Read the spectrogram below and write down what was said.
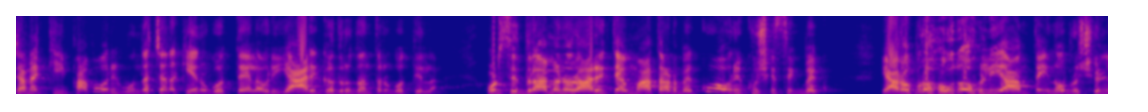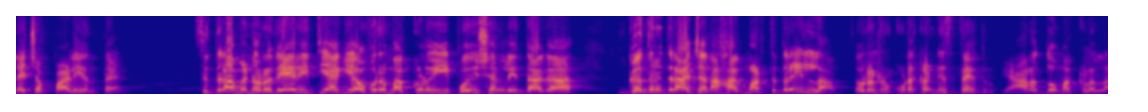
ಜನಕ್ಕೆ ಈ ಪಾಪ ಅವ್ರಿಗೆ ಒಂದ ಜನಕ್ಕೆ ಏನೂ ಗೊತ್ತೇ ಇಲ್ಲ, ಅವ್ರಿಗೆ ಯಾರಿಗೆ ಗದರುದಂತನೂ ಗೊತ್ತಿಲ್ಲ. ಒಟ್ಟು ಸಿದ್ದರಾಮಯ್ಯನವರು ಆ ರೀತಿಯಾಗಿ ಮಾತಾಡಬೇಕು, ಅವ್ರಿಗೆ ಖುಷಿ ಸಿಗಬೇಕು. ಯಾರೊಬ್ರು ಹೌದೋ ಹುಲಿಯಾ ಅಂತ, ಇನ್ನೊಬ್ರು ಶಿಳ್ಳೆ ಚಪ್ಪಾಳಿ ಅಂತೆ. ಸಿದ್ದರಾಮಯ್ಯನವರು ಅದೇ ರೀತಿಯಾಗಿ ಅವರ ಮಕ್ಕಳು ಈ ಪೊಸಿಷನ್ ಇದ್ದಾಗ ಗದರಿದ್ರೆ ಆ ಜನ ಹಾಗೆ ಮಾಡ್ತಿದ್ರೆ ಇಲ್ಲ. ಅವರೆಲ್ಲರೂ ಕೂಡ ಖಂಡಿಸ್ತಾ ಇದ್ರು. ಯಾರದ್ದೋ ಮಕ್ಕಳಲ್ಲ.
